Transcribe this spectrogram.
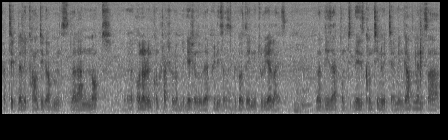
particularly county governments that are not uh, honoring contractual obligations of their predecessors because they need to realize that these are conti- there is continuity. I mean, governments are,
